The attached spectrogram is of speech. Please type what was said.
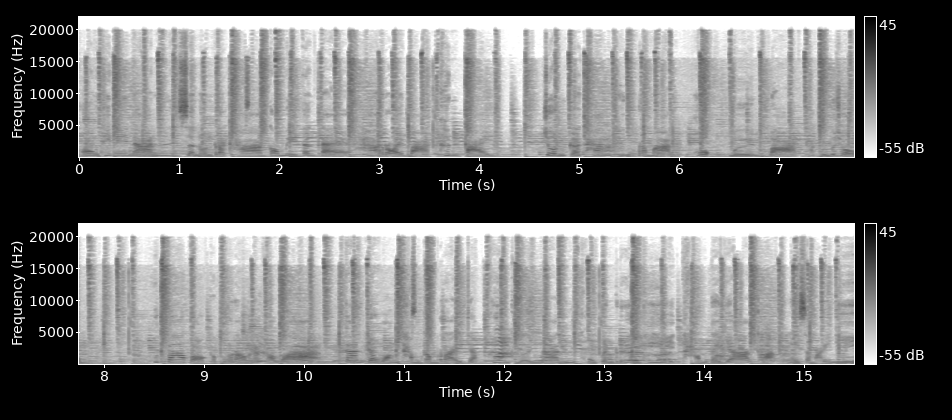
ของที่นี่นั้นสนนราคาก็มีตั้งแต่ 500 บาทขึ้นไป จนกระทั่งถึงประมาณ 60,000 บาทค่ะคุณผู้ชม คุณป้าบอกกับพวกเรานะคะว่า การจะหวังทำกำไรจากเครื่องเขินนั้น คงเป็นเรื่องที่ทำได้ยากค่ะในสมัยนี้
